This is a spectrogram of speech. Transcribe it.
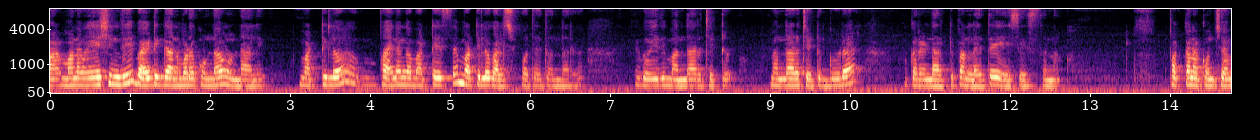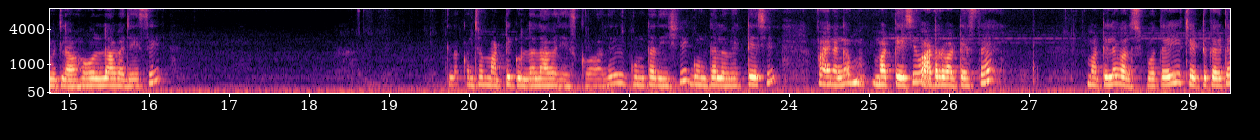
మనం వేసింది బయటికి కనబడకుండా ఉండాలి. మట్టిలో పైనంగా మట్టి వేస్తే మట్టిలో కలిసిపోతాయి తొందరగా. ఇగో ఇది మందార చెట్టు. మందార చెట్టుకు కూడా ఒక రెండు అరటి పండ్లు అయితే వేసేస్తున్నా. పక్కన కొంచెం ఇట్లా హోల్ లాగా చేసి ఇట్లా కొంచెం మట్టి గుల్లలాగా చేసుకోవాలి. గుంట తీసి గుంటలో పెట్టేసి పైనంగా మట్టి వేసి వాటర్ పట్టేస్తే మట్టిలో కలిసిపోతాయి. చెట్టుకైతే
